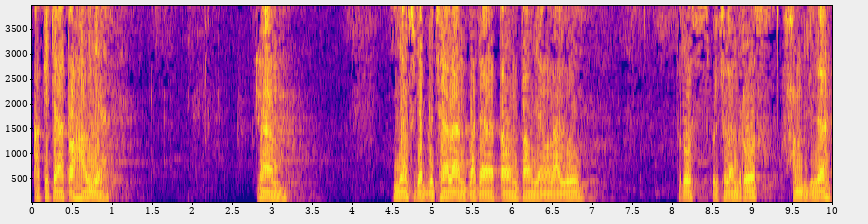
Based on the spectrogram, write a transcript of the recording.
akidah Tahawiyah. Nah, yang sudah berjalan pada tahun-tahun yang lalu terus berjalan terus, alhamdulillah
